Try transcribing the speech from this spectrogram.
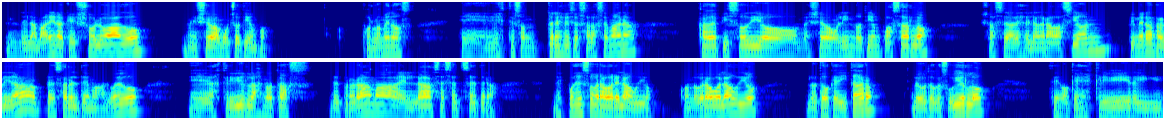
de la manera que yo lo hago, me lleva mucho tiempo. Por lo menos, eh, este son tres veces a la semana cada episodio me lleva un lindo tiempo hacerlo, ya sea desde la grabación, primero en realidad pensar el tema, luego eh, escribir las notas del programa, enlaces, etc. Después de eso grabar el audio. Cuando grabo el audio lo tengo que editar, luego tengo que subirlo, tengo que escribir y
